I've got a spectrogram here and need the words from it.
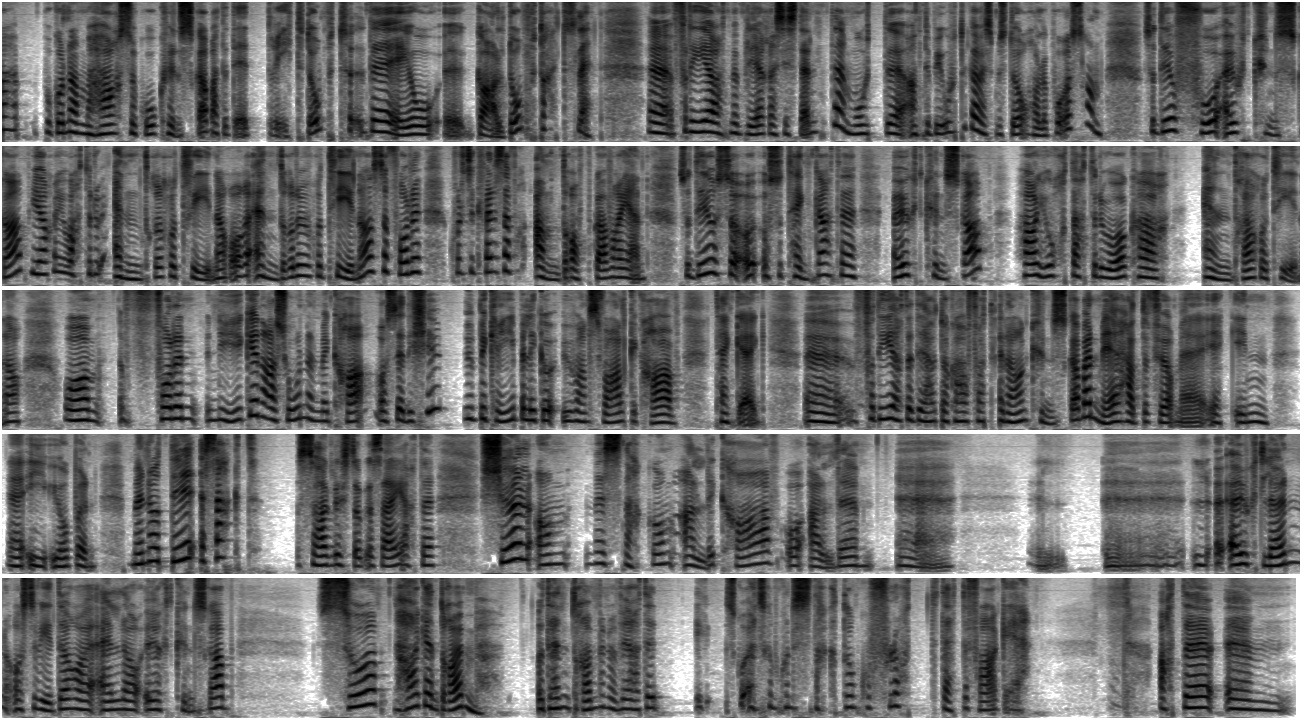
pga. at vi har så god kunnskap at det er dritdumt. Det er jo eh, galdumt, rett og slett. Eh, fordi at vi blir resistente mot eh, antibiotika hvis vi står og holder på sånn. Så det å få økt kunnskap gjør jo at du endrer rutiner. Og endrer du rutiner, så får det konsekvenser for andre oppgaver igjen. Så det å tenke at økt kunnskap har gjort at du òg har endre rutiner. Og for den nye generasjonen med krav, så er det ikke ubegripelige og uansvarlige krav, tenker jeg. Eh, fordi at det, dere har fått en annen kunnskap enn vi hadde før vi gikk inn eh, i jobben. Men når det er sagt, så har jeg lyst til å si at det, selv om vi snakker om alle krav og alle eh, eh, økt lønn osv., eller økt kunnskap, så har jeg en drøm. Og den drømmen være at jeg, jeg skulle ønske vi kunne snakket om hvor flott dette faget er. At um,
